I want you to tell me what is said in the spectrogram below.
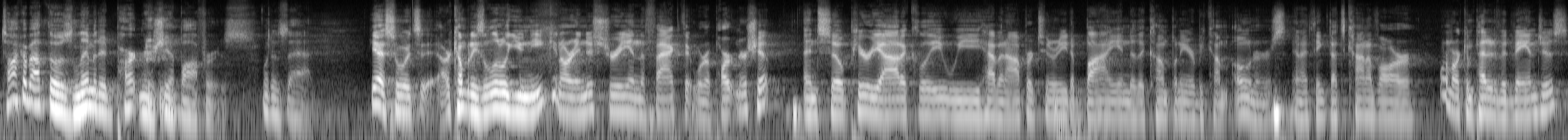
Talk about those limited partnership offers. What is that? Yeah, so it's our company's a little unique in our industry in the fact that we're a partnership, and so periodically we have an opportunity to buy into the company or become owners, and I think that's kind of our one of our competitive advantages,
